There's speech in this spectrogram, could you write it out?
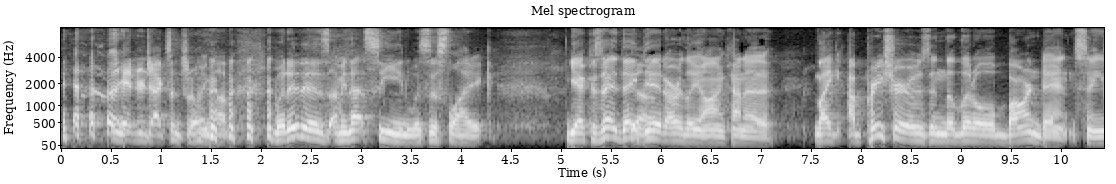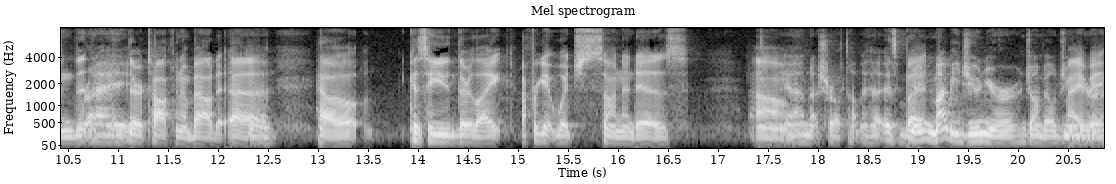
Andrew Jackson showing up, but it is. I mean, that scene was just like, Yeah, because they they Yeah. did early on, kind of like I'm pretty sure it was in the little barn dance scene that Right. they're talking about uh, how because he they're like I forget which son it is. Um, yeah, I'm not sure off the top of my head. It's, But- it might be Junior, John Bell Jr. Maybe, Yeah.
